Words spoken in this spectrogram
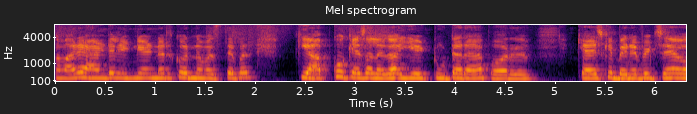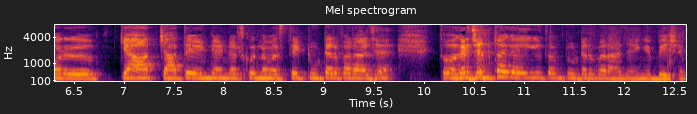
हमारे हैंडल इंडिया अंडर को नमस्ते पर कि आपको कैसा लगा ये ट्विटर ऐप और क्या इसके बेनिफिट्स हैं और क्या आप चाहते हैं इंडिया अंडर्स को नमस्ते ट्विटर पर आ जाए? तो अगर जनता कहेगी तो हम ट्विटर पर आ जाएँगे बेशक।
